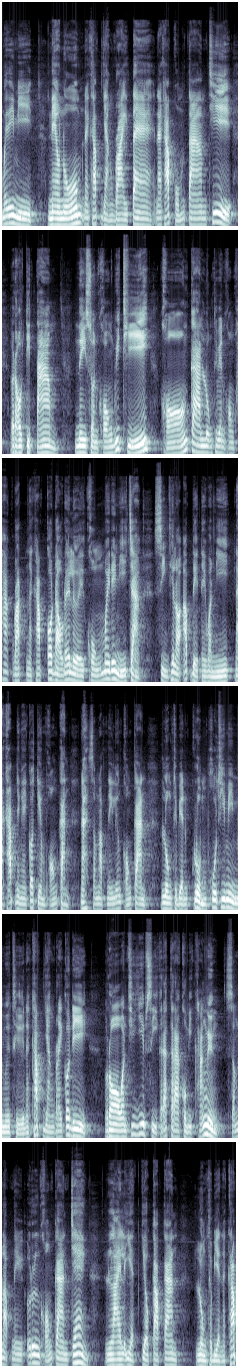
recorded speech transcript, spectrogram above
ไม่ได้มีแนวโน้มนะครับอย่างไรแต่นะครับผมตามที่เราติดตามในส่วนของวิถี ของการลงทะเบียนของภาครัฐนะครับก็เดาได้เลยคงไม่ได้หนีจากสิ่งที่เราอัปเดตในวันนี้นะครับยังไงก็เตรียมพร้อมกันนะสำหรับในเรื่องของการลงทะเบียนกลุ่มผู้ที่ไม่มีมือถือนะครับอย่างไรก็ดี รอวันที่ 24 กรกฎาคมอีกครั้งหนึ่งสำหรับในเรื่องของการแจ้งรายละเอียดเกี่ยวกับการลงทะเบียนนะครับ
